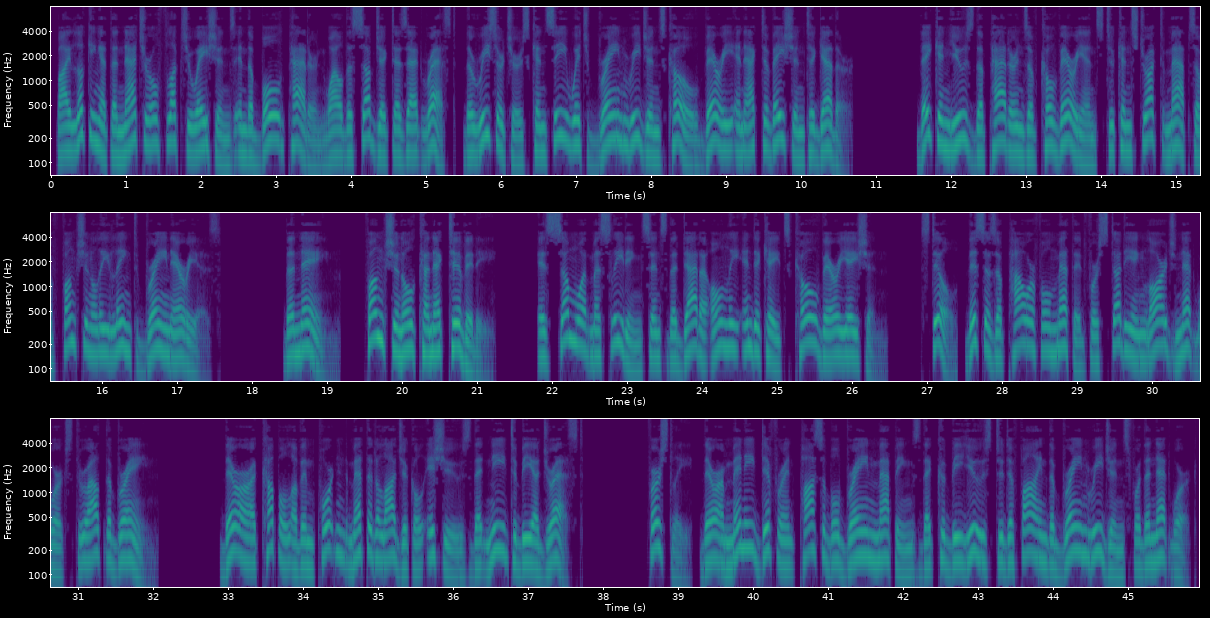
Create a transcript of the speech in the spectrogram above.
By looking at the natural fluctuations in the bold pattern while the subject is at rest, the researchers can see which brain regions co-vary in activation together. They can use the patterns of covariance to construct maps of functionally linked brain areas. The name, functional connectivity, is somewhat misleading since the data only indicates co-variation. Still, this is a powerful method for studying large networks throughout the brain. There are a couple of important methodological issues that need to be addressed. Firstly, there are many different possible brain mappings that could be used to define the brain regions for the network.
